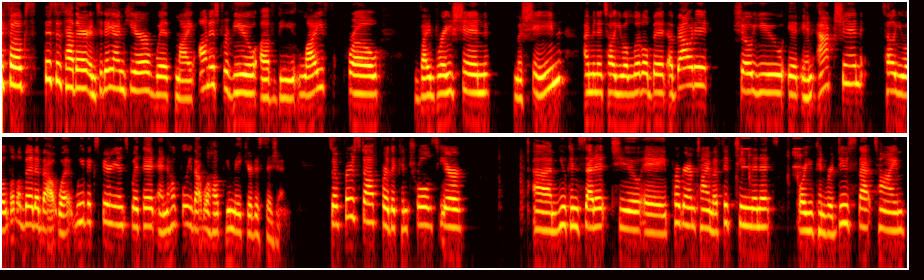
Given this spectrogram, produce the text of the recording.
Hi, folks. This is Heather, and today I'm here with my honest review of the Life Pro vibration machine. I'm going to tell you a little bit about it, show you it in action, tell you a little bit about what we've experienced with it, and hopefully that will help you make your decision. So, first off, for the controls here, um, you can set it to a program time of 15 minutes, or you can reduce that time.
